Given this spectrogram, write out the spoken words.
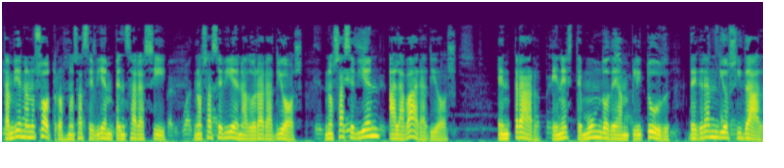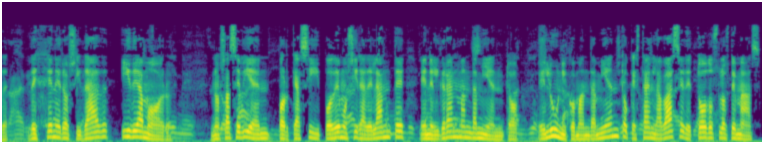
También a nosotros nos hace bien pensar así, nos hace bien adorar a Dios, nos hace bien alabar a Dios. Entrar en este mundo de amplitud, de grandiosidad, de generosidad y de amor. Nos hace bien porque así podemos ir adelante en el gran mandamiento, el único mandamiento que está en la base de todos los demás,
